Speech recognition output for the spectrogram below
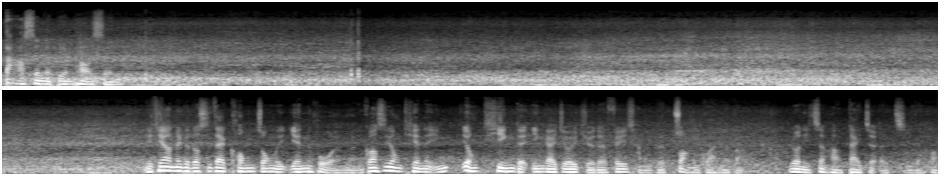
大声的鞭炮声。你听到那个都是在空中的烟火了吗？你光是用天的音，用听的，应该就会觉得非常的壮观了吧？如果你正好戴着耳机的话，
